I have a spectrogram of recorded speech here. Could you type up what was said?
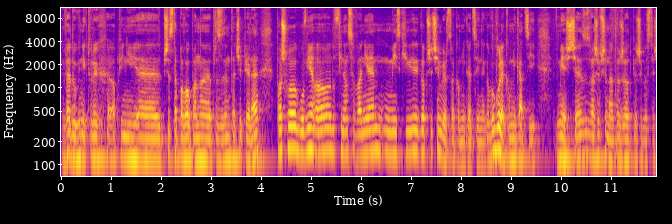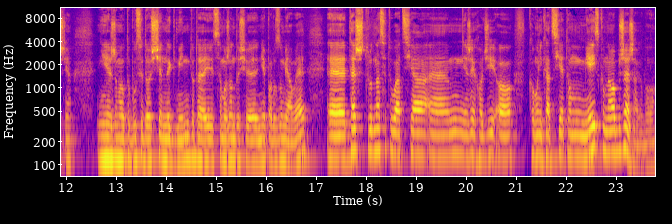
według niektórych opinii e, przystopował pan e, prezydenta Ciepiele, poszło głównie o finansowanie miejskiego przedsiębiorstwa komunikacyjnego, w ogóle komunikacji w mieście, zważywszy na to, że od 1 stycznia nie jeżdżą autobusy do ościennych gmin, tutaj samorządy się nie porozumiały. E, Też trudna sytuacja, jeżeli chodzi o komunikację tą miejską na obrzeżach, bo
